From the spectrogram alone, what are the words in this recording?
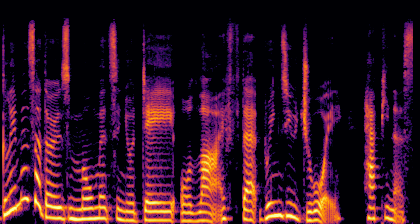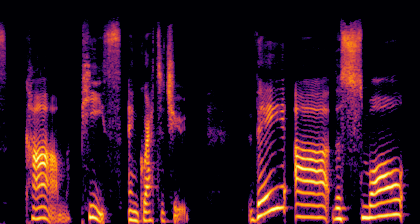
Glimmers are those moments in your day or life that brings you joy happiness, calm, peace, and gratitude. They are the small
